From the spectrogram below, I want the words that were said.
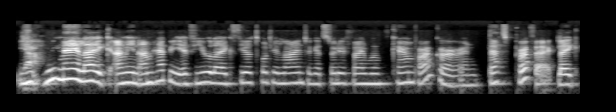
yeah. You, you, may like i mean i'm happy if you like feel totally aligned to get certified with karen parker and that's perfect. Like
